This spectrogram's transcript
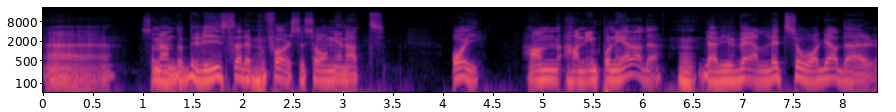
Eh, som ändå bevisade på försäsongen att, oj, han, han imponerade. Blev ju väldigt sågad där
